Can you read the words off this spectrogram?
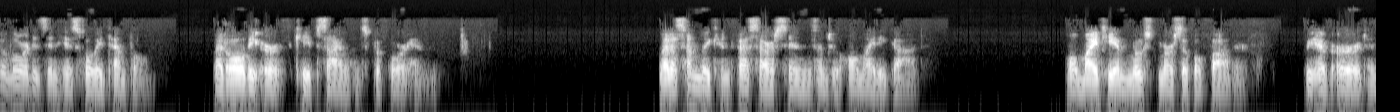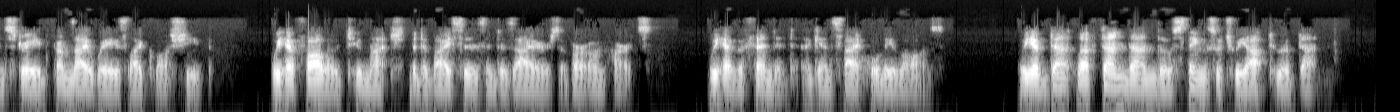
The Lord is in his holy temple. Let all the earth keep silence before him. Let us humbly confess our sins unto Almighty God. Almighty and most merciful Father, we have erred and strayed from thy ways like lost sheep. We have followed too much the devices and desires of our own hearts. We have offended against thy holy laws. We have done, left undone those things which we ought to have done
